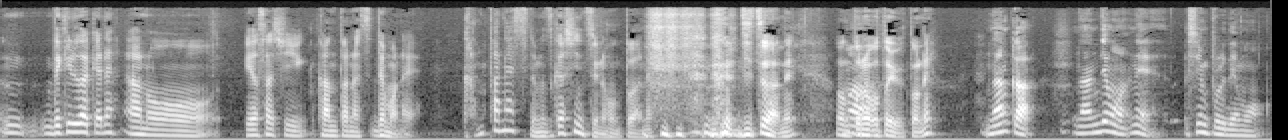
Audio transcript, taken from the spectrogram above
あんできるだけね、あのー優しい簡単なやつ。でもね簡単なやつって難しいんですよね本当はね。実はね本当のこと言うとね、ー、なんか、なんでもね、シンプルでも、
